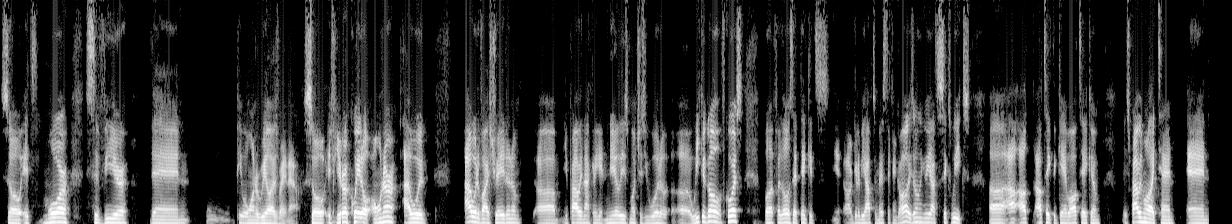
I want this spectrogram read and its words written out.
So it's more severe than people want to realize right now. So if you're a Cueto owner, I would I would advise trading him. Um, you're probably not going to get nearly as much as you would a, a, week ago, of course. But for those that think it's are going to be optimistic and go, oh, he's only going to be out six weeks, uh, I'll, I'll, I'll take the gamble. I'll take him. It's probably more like ten. And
